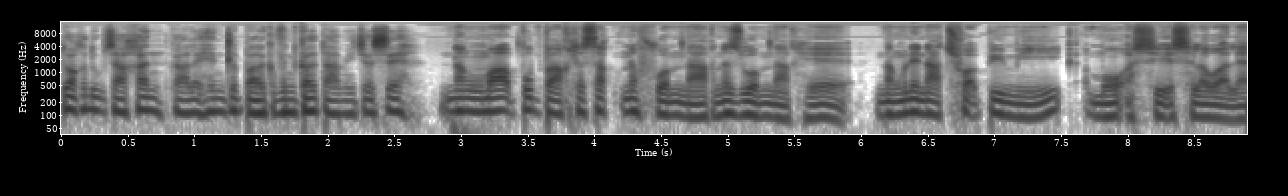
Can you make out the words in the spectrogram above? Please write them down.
to ka du cha khan ka la hin tlpal ka vun kal ta mi cho se nangma pumpa khlasak na fuam nak na zuam nak he nangmane na chwa pi mi mo ase salawa la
